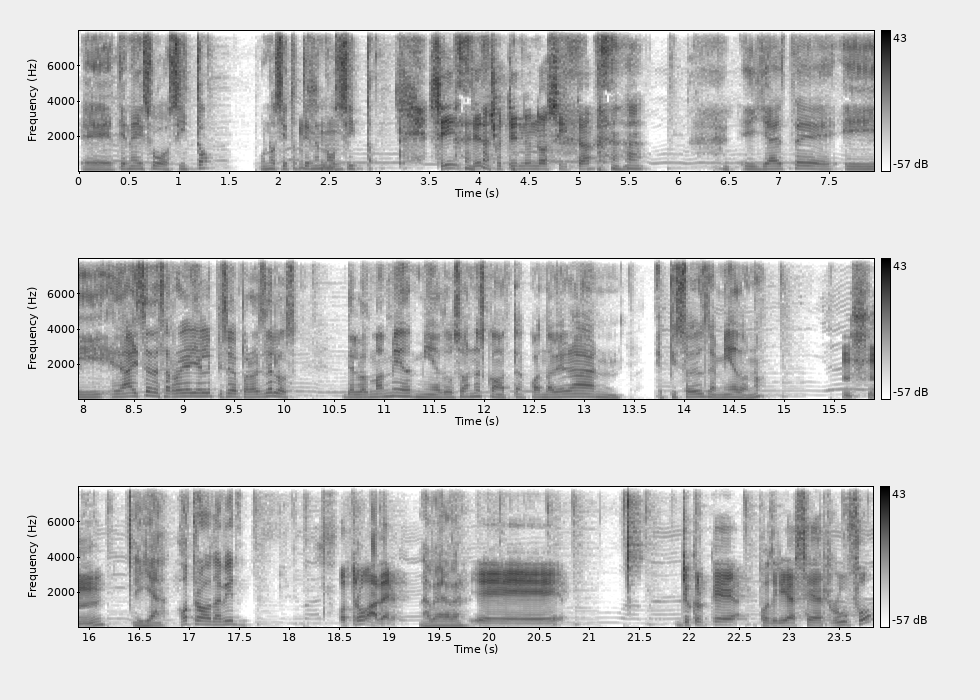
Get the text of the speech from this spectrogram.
eh, tiene ahí su osito. Un osito tiene un osito. Sí, de hecho tiene una osita. Y ya este. Y ahí se desarrolla ya el episodio, pero es de los de los más mie- miedosones cuando, cuando habían episodios de miedo, ¿no? Y ya. Otro, David. Otro, a ver, A ver, a ver. eh, yo creo que podría ser Rufo.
